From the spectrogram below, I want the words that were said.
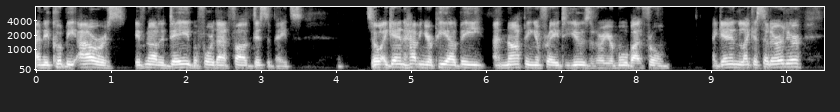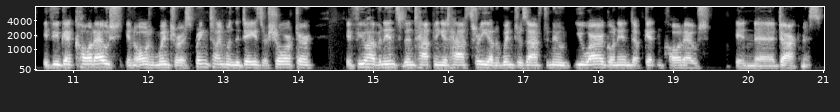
and it could be hours if not a day before that fog dissipates so again having your plb and not being afraid to use it or your mobile phone again like i said earlier if you get caught out in autumn winter or springtime when the days are shorter if you have an incident happening at half three on a winter's afternoon you are going to end up getting caught out in uh, darkness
